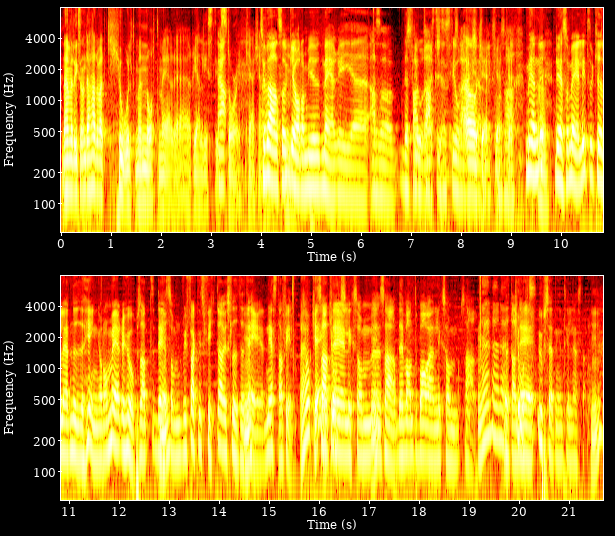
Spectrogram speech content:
Nej men liksom det hade varit coolt med något mer eh, realistisk Ja. story kan jag känna. Tyvärr så Mm. går de ju mer i uh, alltså, det Stora fantastiska, action, stora liksom. action. Ah, okej, liksom, här. okej. Men Mm. det som är lite kul är att nu hänger de mer ihop så att det Mm. som vi faktiskt fick där i slutet Mm. är nästa film. Ah, så att coolt. det är liksom eh, Mm. så här, det var inte bara en liksom så här. Nej, nej, nej, Utan coolt. det är uppsättningen till nästa. Mm.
